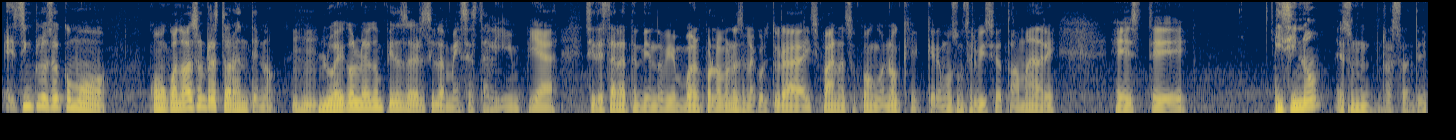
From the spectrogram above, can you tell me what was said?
es incluso como, como cuando vas a un restaurante, ¿no? Luego, luego empiezas a ver si la mesa está limpia, si te están atendiendo bien. Bueno, por lo menos en la cultura hispana, supongo, ¿no? Que queremos un servicio a toda madre. Este. Y si no, es un restaurante.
